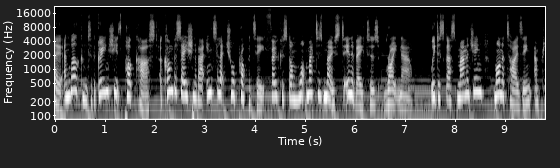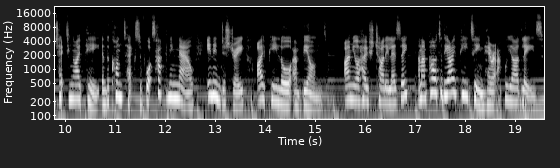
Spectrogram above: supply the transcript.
Hello, and welcome to the Green Shoots podcast, a conversation about intellectual property focused on what matters most to innovators right now. We discuss managing, monetizing, and protecting IP in the context of what's happening now in industry, IP law, and beyond. I'm your host, Charlie Leslie, and I'm part of the IP team here at Appleyard Lees.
